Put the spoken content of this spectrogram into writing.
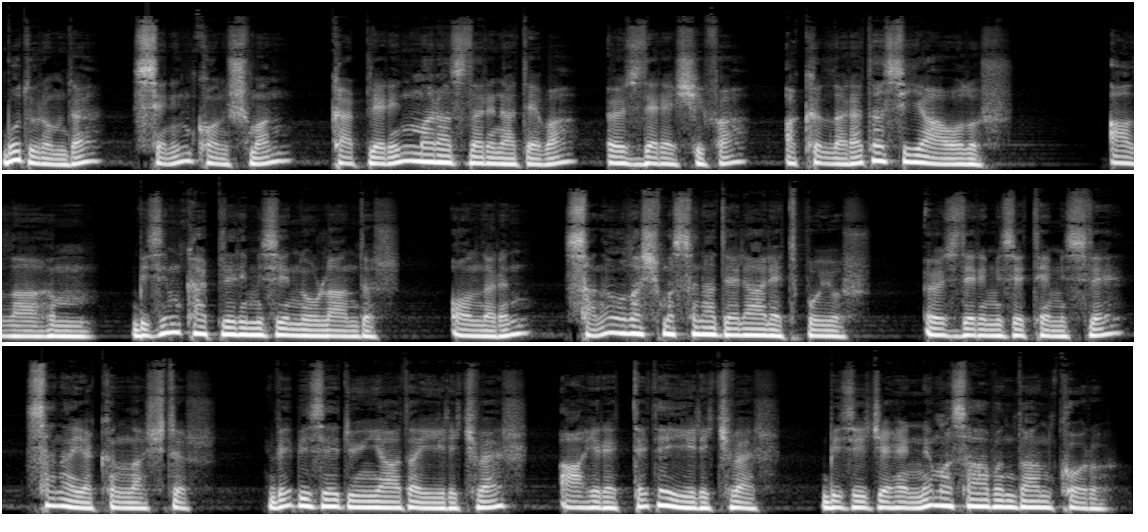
Bu durumda senin konuşman kalplerin marazlarına deva, özlere şifa, akıllara da ziya olur. Allah'ım bizim kalplerimizi nurlandır. Onların sana ulaşmasına delalet buyur. Özlerimizi temizle, sana yakınlaştır. Ve bize dünyada iyilik ver, ahirette de iyilik ver. Bizi cehennem asabından koru.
